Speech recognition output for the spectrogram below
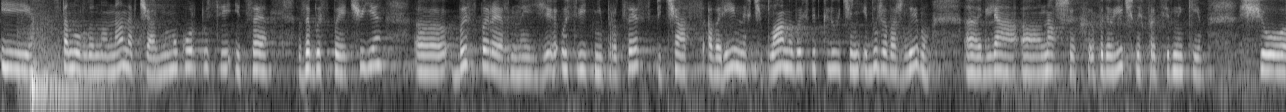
І встановлено на навчальному корпусі, і це забезпечує е, безперервний освітній процес під час аварійних чи планових відключень. І дуже важливо е, для е, наших педагогічних працівників, що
